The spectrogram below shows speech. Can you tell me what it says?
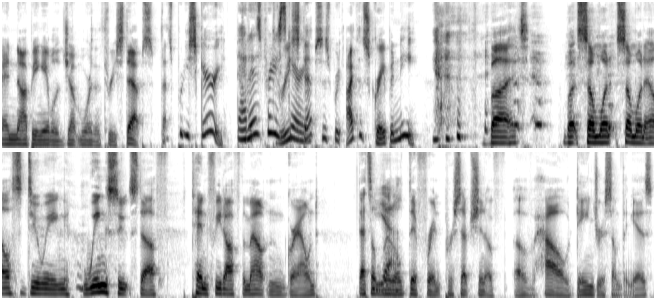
and not being able to jump more than three steps, that's pretty scary. That is pretty three scary. steps is pretty. I could scrape a knee, but but someone someone else doing wingsuit stuff ten feet off the mountain ground, That's a Yeah. little different perception of of how dangerous something is.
